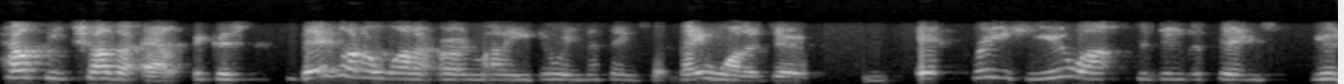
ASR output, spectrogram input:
help each other out? Because they're going to want to earn money doing the things that they want to do. It frees you up to do the things you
